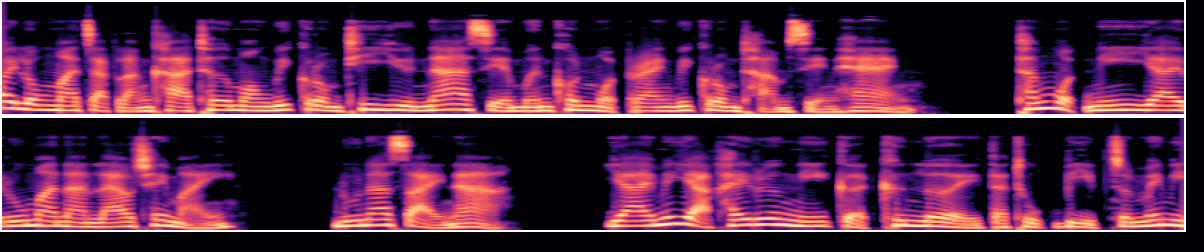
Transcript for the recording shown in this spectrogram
อยๆ ลงมาจากหลังคาเธอมองวิกรมที่ยืนหน้าเสียเหมือนคนหมดแรงวิกรมถามเสียงแห้ง ทั้งหมดนี้ยายรู้มานานแล้วใช่ไหมลูนาสายหน้า ยายไม่อยากให้เรื่องนี้เกิดขึ้นเลย แต่ถูกบีบจนไม่มี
